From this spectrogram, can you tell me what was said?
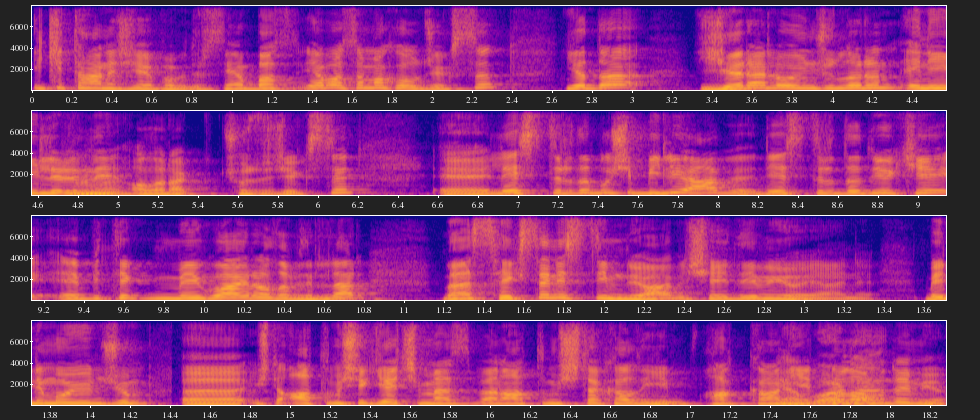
iki tane şey yapabilirsin. Ya, bas- ya basamak olacaksın ya da yerel oyuncuların en iyilerini alarak çözeceksin. E, Leicester'da bu işi biliyor abi. Leicester'da diyor ki e, bir tek Maguire alabilirler. Ben 80 isteyeyim diyor abi. Şey demiyor yani. Benim oyuncum e, işte 60'ı geçmez. Ben 60'ta kalayım. Hakkaniyetli olan mı demiyor.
